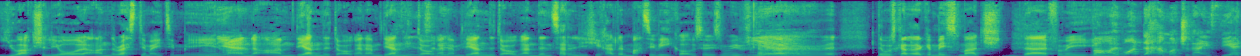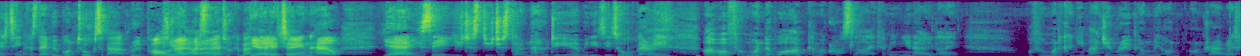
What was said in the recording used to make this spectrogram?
"You actually are underestimating me, Yeah. and I'm the underdog, and I'm the underdog, and I'm the underdog." And then suddenly she had a massive ego, so it was, it was kind Yeah. of like uh, there was kind of like a mismatch there for me. But I wonder how much of that is the editing because everyone talks about RuPaul's Oh, Drag Race and they talk about the the, editing. editing. and how. Yeah, you see, you just you just don't know, do you? I mean, it's, it's all very. I often wonder what I'd come across like. I mean, you know, like. I often wonder, can you imagine Ruby on on, on Drag Race?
